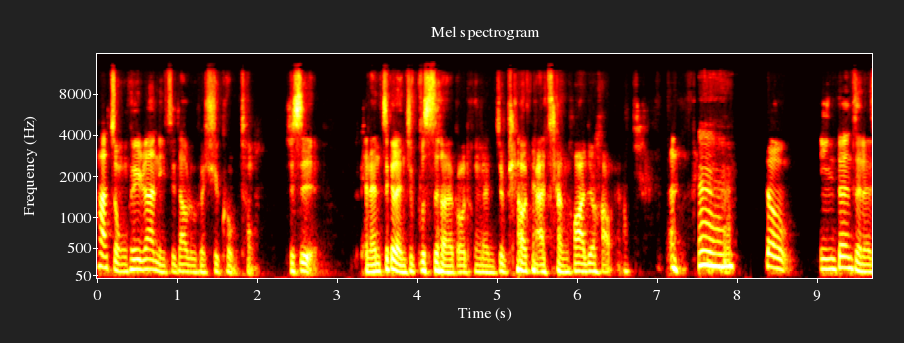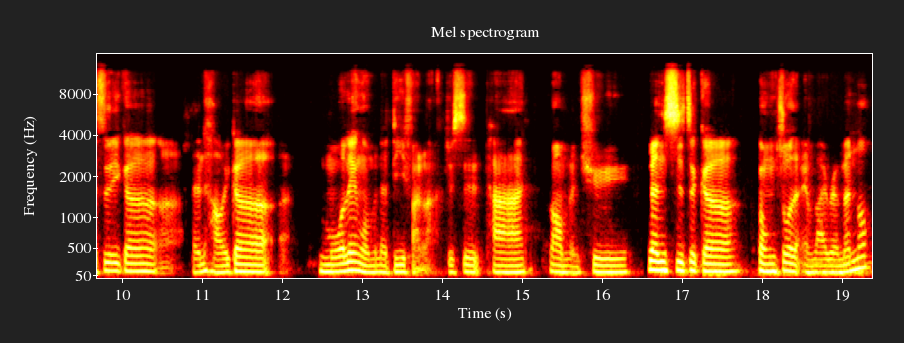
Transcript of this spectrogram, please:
他总会让你知道如何去沟通，就是可能这个人就不适合沟通了，你就不要跟他讲话就好了。嗯，就影登真的是一个呃。很好一个呃磨练我们的地方啦，就是他让我们去认识这个工作的 environment 哦。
